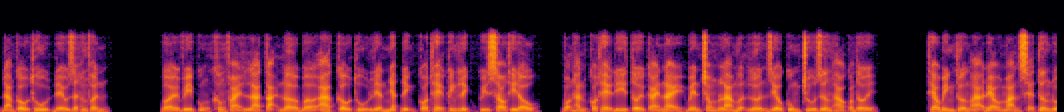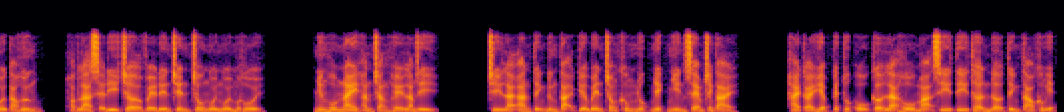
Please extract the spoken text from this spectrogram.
Đám cầu thủ đều rất hưng phấn. Bởi vì cũng không phải là tại nba cầu thủ liền nhất định có thể kinh lịch quý sau thi đấu, bọn hắn có thể đi tới cái này bên trong là mượn lớn diêu cùng chu dương hào con tới. Theo bình thường ạ đẹo mạn sẽ tương đối cao hứng, hoặc là sẽ đi trở về đến trên châu ngồi ngồi một hồi. Nhưng hôm nay hắn chẳng hề làm gì. Chỉ là an tĩnh đứng tại kia bên trong không nhúc nhích nhìn xem tranh tài. Hai cái hiệp kết thúc ổ cỡ lạ hổ mạ city thần đỡ tỉnh táo không ít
